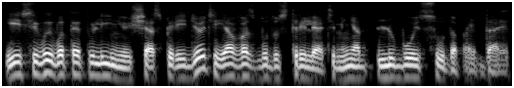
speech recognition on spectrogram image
Если вы вот эту линию сейчас перейдете, я в вас буду стрелять, и меня любой суд оправдает.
